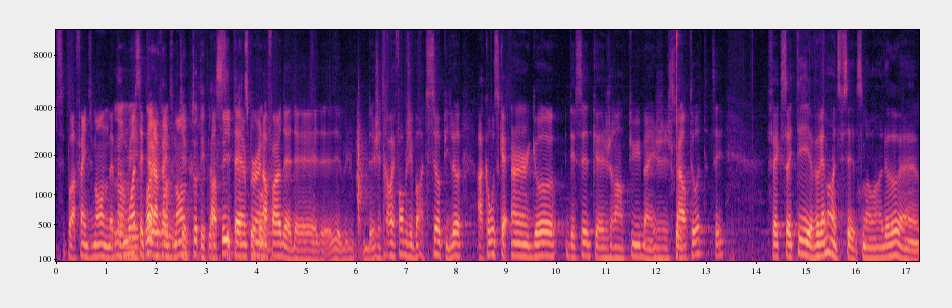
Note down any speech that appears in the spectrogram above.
c'est pas la fin du monde, mais pour Non, moi, c'était ouais, la non, fin du monde. Tout est placé. c'était un peu une pas- affaire de, de- de- de- de- J'ai travaillé fort, j'ai bâti ça. Puis là, à cause qu'un gars décide que je rentre plus, ben je, perds tout, tu sais. Fait que ça a été vraiment difficile, ce moment-là. Euh,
